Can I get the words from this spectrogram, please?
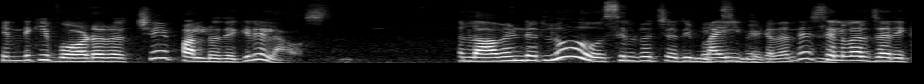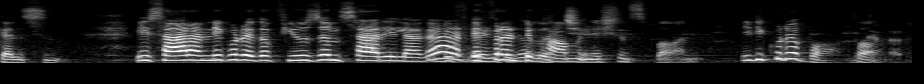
కిందకి బార్డర్ వచ్చి పళ్ళు దగ్గర ఇలా వస్తుంది. లావెండర్లో సిల్వర్ జరీ లైట్ కదండి సిల్వర్ జరీ కలిసింది. ఈ సారీ అన్ని కూడా ఏదో ఫ్యూజన్ శారీ లాగా డిఫరెంట్. కాంబినేషన్స్ బాగున్నాయి. ఇది కూడా బాగుంది.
